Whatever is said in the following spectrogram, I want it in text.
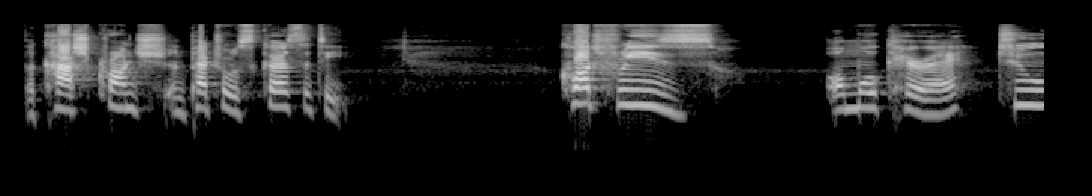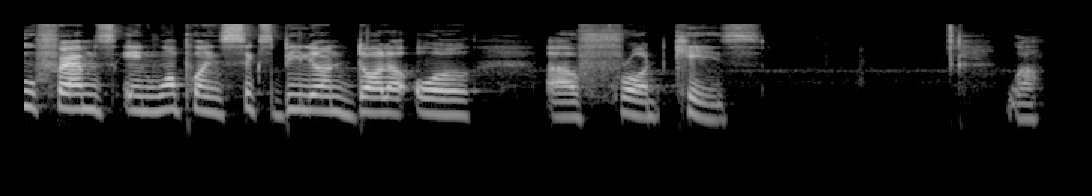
the cash crunch and petrol scarcity. Court frees Omokore, two firms in $1.6 billion oil uh, fraud case. Well,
